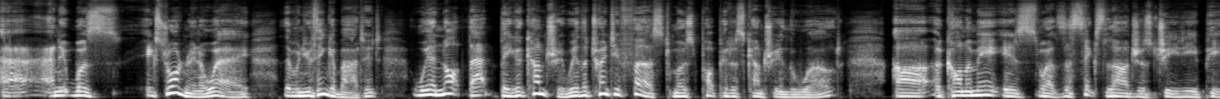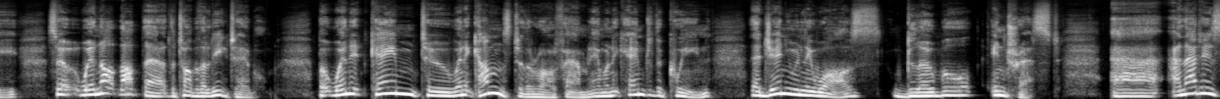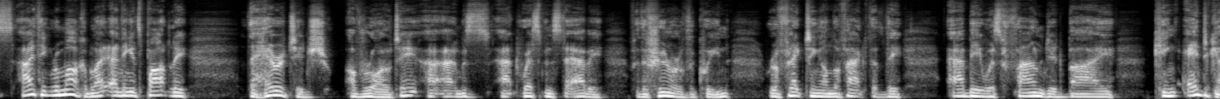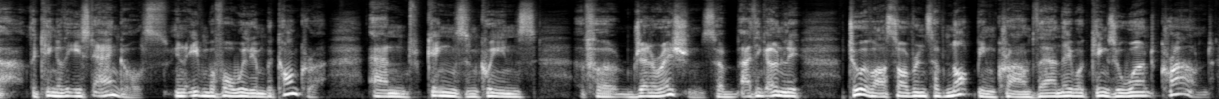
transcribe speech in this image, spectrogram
Uh, and it was extraordinary in a way that when you think about it, we're not that big a country. We're the 21st most populous country in the world. Our economy is, well, the sixth largest GDP. So we're not up there at the top of the league table. But when it came to, when it comes to the royal family and when it came to the Queen, there genuinely was global interest. Uh, and that is, I think, remarkable. I, I, think it's partly the heritage of royalty. I, I, was at Westminster Abbey for the funeral of the Queen, reflecting on the fact that the Abbey was founded by King Edgar, the King of the East Angles, you know, even before William the Conqueror, and kings and queens for generations. So I think only two of our sovereigns have not been crowned there, and they were kings who weren't crowned.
